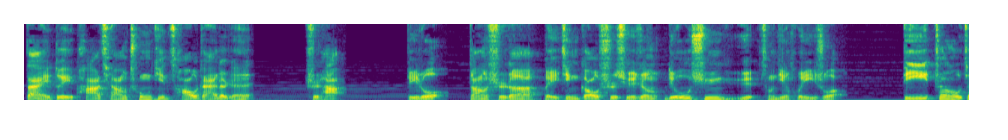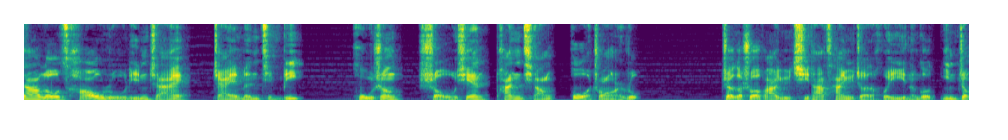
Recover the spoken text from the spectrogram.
带队爬墙冲进曹宅的人是他，比如。当时的北京高师学生刘勋宇曾经回忆说：“抵赵家楼曹汝霖宅，宅门紧闭，护生首先攀墙破窗而入。”这个说法与其他参与者的回忆能够印证，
